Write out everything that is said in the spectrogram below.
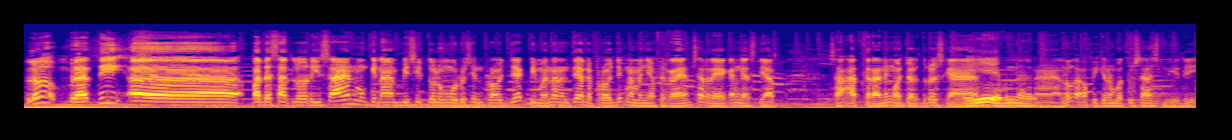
Lo berarti eh, pada saat lo resign mungkin habis itu lo ngurusin project di mana nanti ada project namanya freelancer ya kan nggak setiap saat kerannya ngocor terus kan? iya bener Nah, lo nggak kepikiran buat usaha sendiri.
